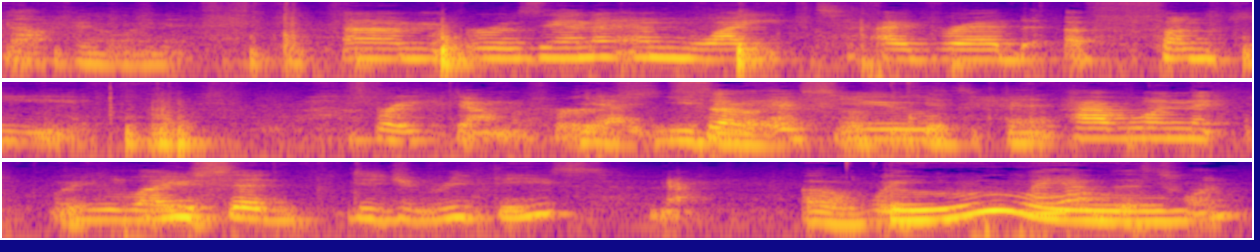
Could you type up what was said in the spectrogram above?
not feeling it. Um, Roseanna M. White. I've read a funky breakdown of hers. Yeah, you so do if you have one that you like, You said, did you read these? No. Oh, wait. Ooh. I have this one.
